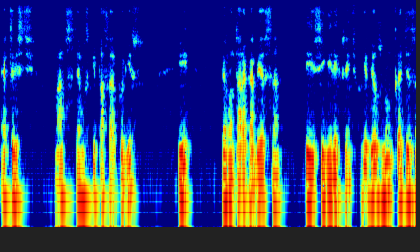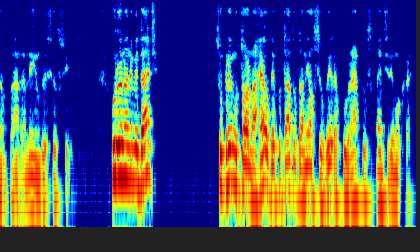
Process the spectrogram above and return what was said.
É triste, mas temos que passar por isso e levantar a cabeça e seguir em frente, porque Deus nunca desampara nenhum dos seus filhos. Por unanimidade, Supremo torna réu deputado Daniel Silveira por atos antidemocráticos.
